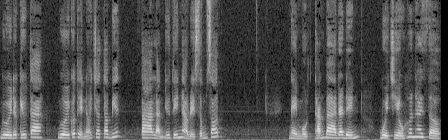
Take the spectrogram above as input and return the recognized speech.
người đã cứu ta, người có thể nói cho ta biết ta làm như thế nào để sống sót. Ngày 1 tháng 3 đã đến, buổi chiều hơn 2 giờ,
